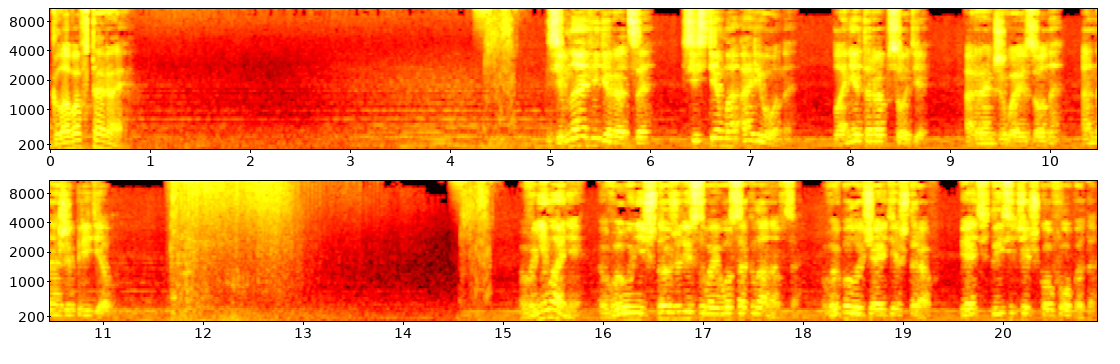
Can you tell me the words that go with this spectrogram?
Глава вторая. Земная Федерация, система Ориона, планета Рапсодия, оранжевая зона, она же предел. Внимание! Вы уничтожили своего соклановца. Вы получаете штраф. 5000 очков опыта.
